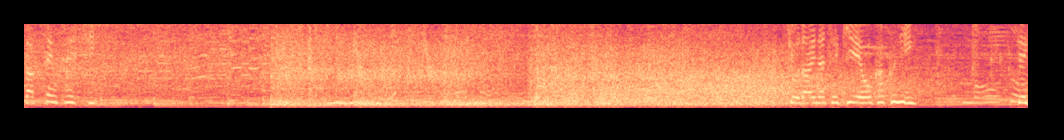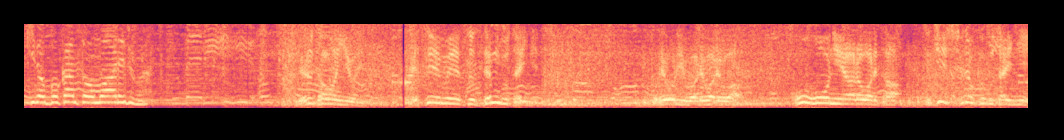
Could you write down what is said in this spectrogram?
作戦開始。巨大な敵兵を確認。敵の母艦と思われる。わデルタ湾より SMS 全部隊にれより我々は後方に現れた敵主力部隊に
